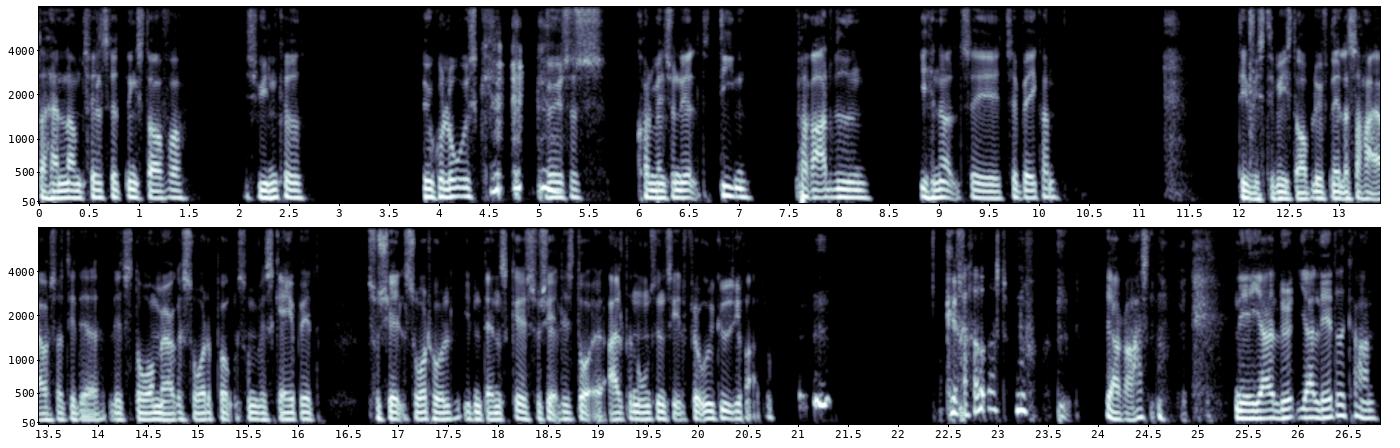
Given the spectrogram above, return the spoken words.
der handler om tilsætningsstoffer i svinekød. Økologisk versus konventionelt. Din paratviden i henhold til, til bacon. Det er vist det mest opløftende. Ellers så har jeg også det der lidt store, mørke, sorte punkt, som vil skabe et socialt sort hul i den danske socialhistorie. Aldrig nogensinde set før udgivet i radio. Græder du nu? Jeg er rasende. Nej, jeg er, løt, jeg er lettet, Karen.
